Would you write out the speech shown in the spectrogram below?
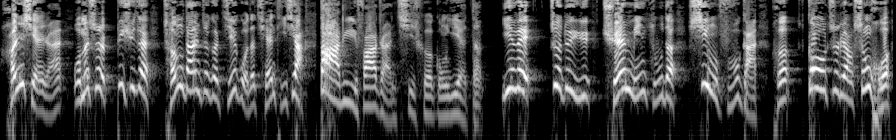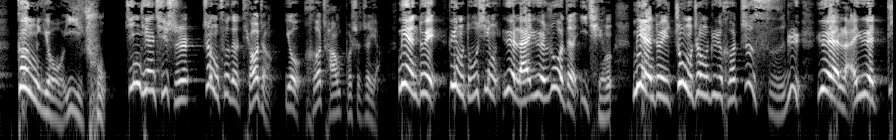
很显然，我们是必须在承担这个结果的前提下，大力发展汽车工业的，因为这对于全民族的幸福感和高质量生活更有益处。今天，其实政策的调整又何尝不是这样？面对病毒性越来越弱的疫情，面对重症率和致死率越来越低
